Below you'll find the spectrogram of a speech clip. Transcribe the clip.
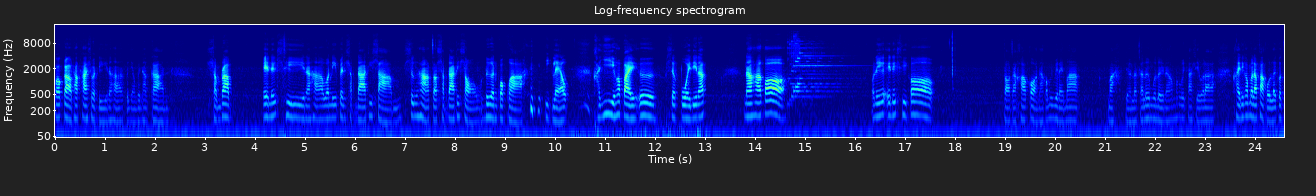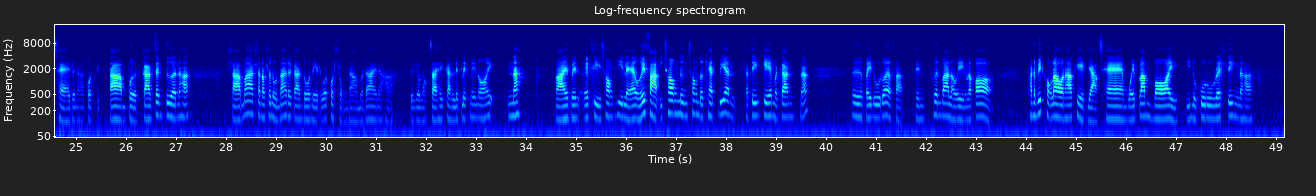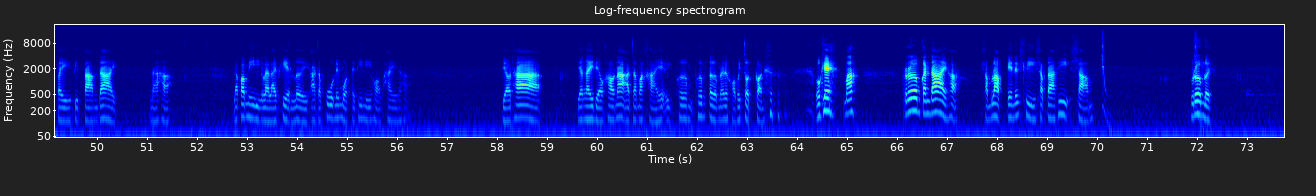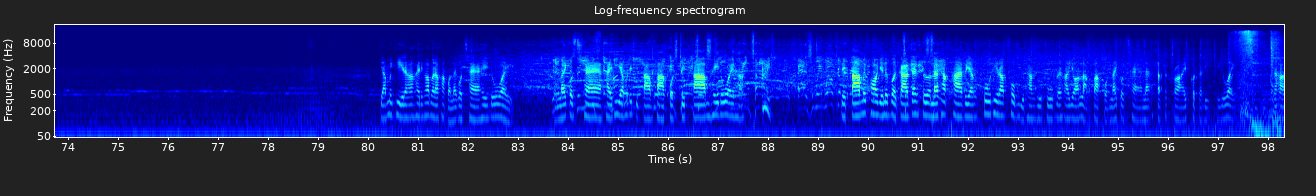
ก็กล่าวทักทายสวัสดีนะคะเป็นอย่างเป็นทางการสำหรับ NXT นะคะ วันนี้เป็นสัปดาห์ที่ 3 ซึ่งหางจากสัปดาห์ที่ 2 เดือนกว่าๆ อีกแล้ว ขยี้เข้าไป เออ เสือกป่วยดีนัก นะคะก็ วันนี้ NXT ก็ ต่อจากคราวก่อนนะ ก็ไม่มีอะไรมาก มา เดี๋ยวเราจะเริ่มกันเลยนะเพื่อเป็นการเสียเวลา ใครที่เข้ามาแล้วฝากกดไลค์กดแชร์ด้วยนะคะ กดติดตามเปิดการแจ้งเตือนนะคะ สามารถสนับสนุนได้โดยการ donate หรือว่ากดส่งดาวมาได้นะคะ เป็นกำลังใจให้กันเล็กๆ น้อยๆ นะ กลายเป็น FC ช่องพี่แล้ว เฮ้ย ฝากอีกช่องหนึ่งช่อง The Cat b i a n stream เกมเหมือนกันนะ เออ ไปดูด้วยฝากเป็นเพื่อนบ้านเราเองแล้วก็พันธมิตรของเรานะครับเพจอยากแชร์ มวยปล้ำบอย อินุกูรูเรสซิ่งนะคะ ไปติดตามได้นะคะแล้วก็มีอีกหลาย ๆ เพจเลยอาจจะพูดไม่หมดในที่นี้ขออภัยนะคะ เดี๋ยวถ้ายังไงเดี๋ยวคราวหน้าอาจจะมาขายอีกเพิ่มเพิ่มเติมนะเดี๋ยวขอไปจดก่อน โอเค มา เริ่มกันได้ค่ะสำหรับ NXT สัปดาห์ที่ 3 เริ่มเลยย้ำอีกทีนะคะใครที่เข้ามาแล้วฝากกดไลค์กดแชร์ให้ด้วย กดไลค์กดแชร์ใครที่ยังไม่ได้ติดตามฝากกดติดตามให้ด้วยนะครับติดตามไม่พออย่าลืมเปิดการแจ้งเตือนและทักทายไปยังผู้ที่รับชมอยู่ทาง YouTube นะคะย้อนหลังฝากกดไลค์กดแชร์และ Subscribe กดกระดิ่งไปด้วยนะคะ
